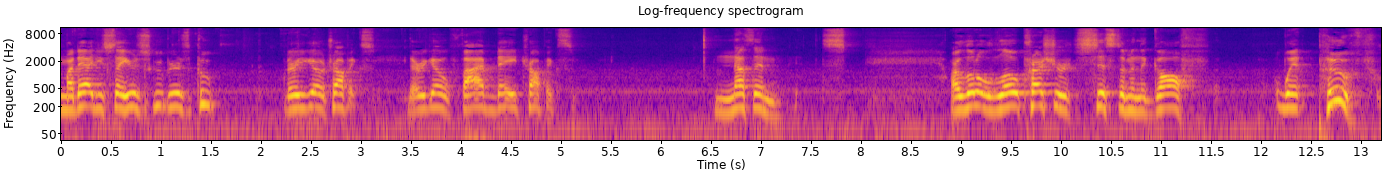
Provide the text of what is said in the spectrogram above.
My dad used to say, "Here's a scoop. Here's a poop." There you go, tropics. There we go. Five day tropics. Nothing. It's our little low pressure system in the Gulf went poof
